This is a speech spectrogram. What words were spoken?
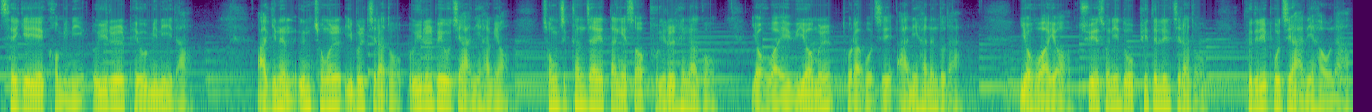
세계의 거민이 의를 배움이니이다. 악인은 은총을 입을지라도 의를 배우지 아니하며 정직한 자의 땅에서 불의를 행하고 여호와의 위엄을 돌아보지 아니하는도다. 여호와여 주의 손이 높이 들릴지라도 그들이 보지 아니하오나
